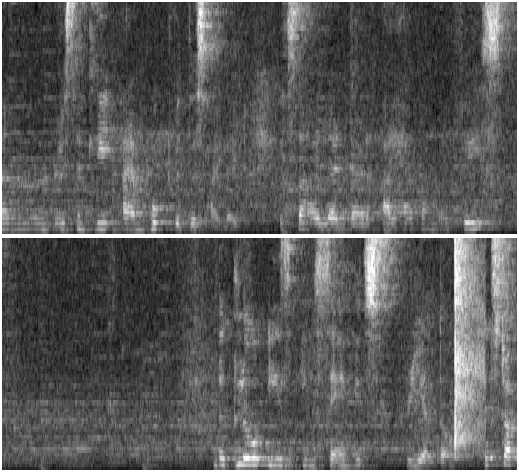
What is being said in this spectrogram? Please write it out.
And recently I am hooked with this highlight it's the highlight that I have on my face the glow is insane. It's real though. Let's talk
